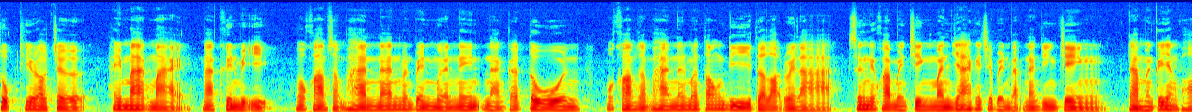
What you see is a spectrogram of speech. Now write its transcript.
สุขที่เราเจอให้มากมายมากขึ้นไปอีก ว่าความสัมพันธ์นั้นมันเป็นเหมือนในหนังการ์ตูน ว่าความสัมพันธ์นั้นมันต้องดีตลอดเวลา ซึ่งในความเป็นจริงมันยากที่จะเป็นแบบนั้นจริง ๆ แต่มันก็ยังพอ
